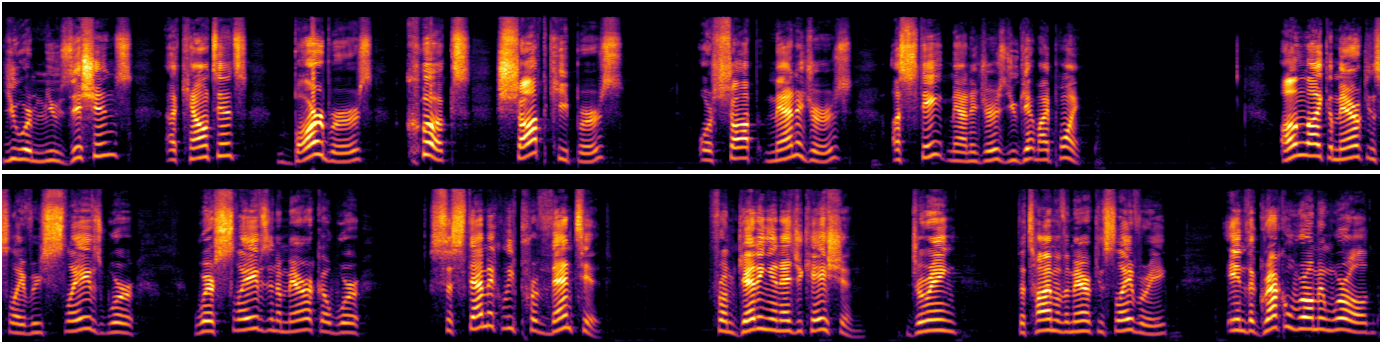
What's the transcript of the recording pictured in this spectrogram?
You were musicians, accountants, barbers, cooks, shopkeepers, or shop managers, estate managers, you get my point. Unlike American slavery, slaves were where slaves in America were systemically prevented from getting an education during the time of American slavery. In the Greco Roman world,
